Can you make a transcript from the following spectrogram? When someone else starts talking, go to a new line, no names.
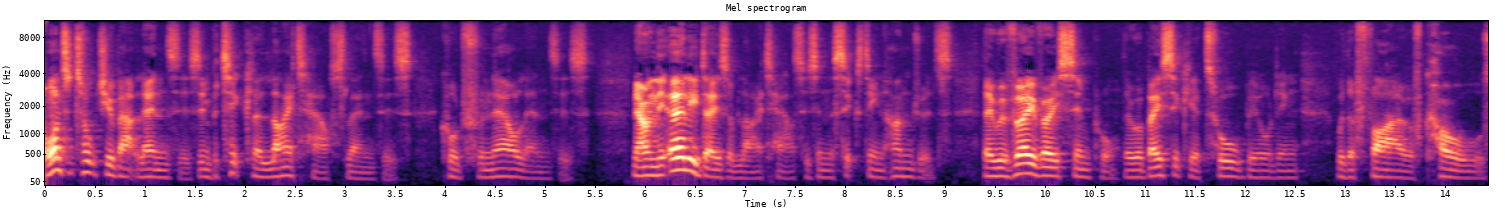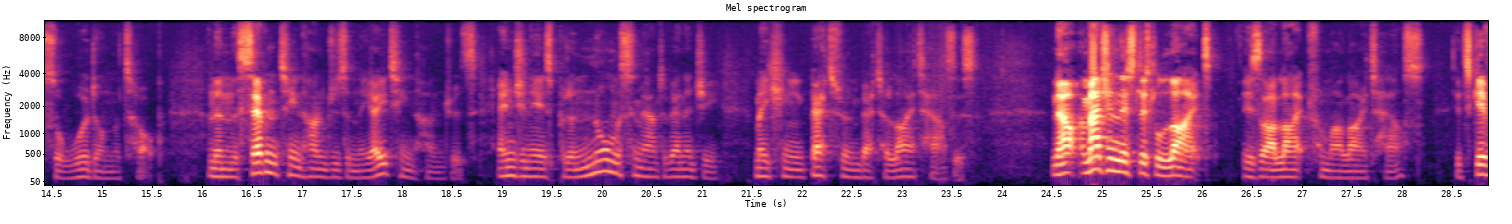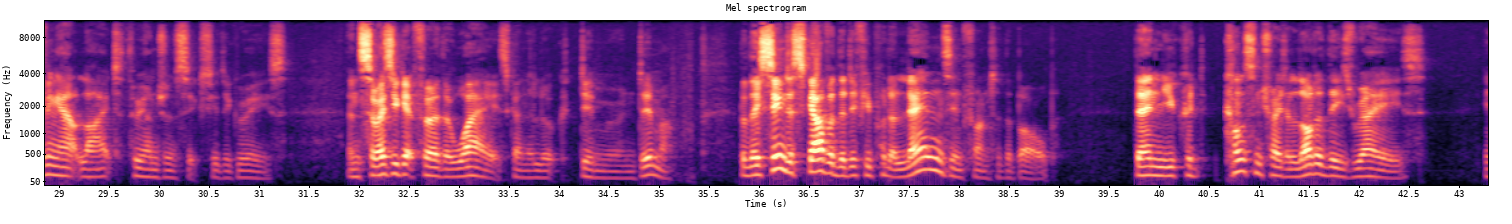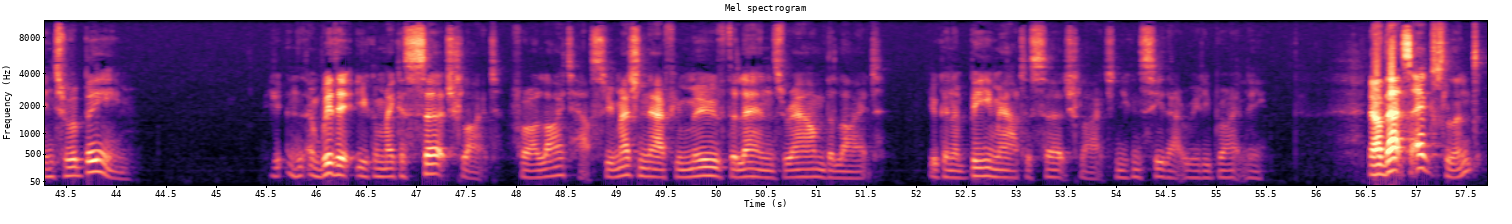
I want to talk to you about lenses, in particular lighthouse lenses, called Fresnel lenses. Now in the early days of lighthouses in the 1600s, they were very, very simple. They were basically a tall building with a fire of coals or wood on the top. And in the 1700s and the 1800s, engineers put enormous amount of energy making better and better lighthouses. Now imagine this little light is our light from our lighthouse. It's giving out light 360 degrees. And so as you get further away, it's going to look dimmer and dimmer. But they soon discovered that if you put a lens in front of the bulb, then you could concentrate a lot of these rays into a beam. And with it, you can make a searchlight for a lighthouse. So imagine now if you move the lens around the light, you're going to beam out a searchlight, and you can see that really brightly. Now that's excellent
